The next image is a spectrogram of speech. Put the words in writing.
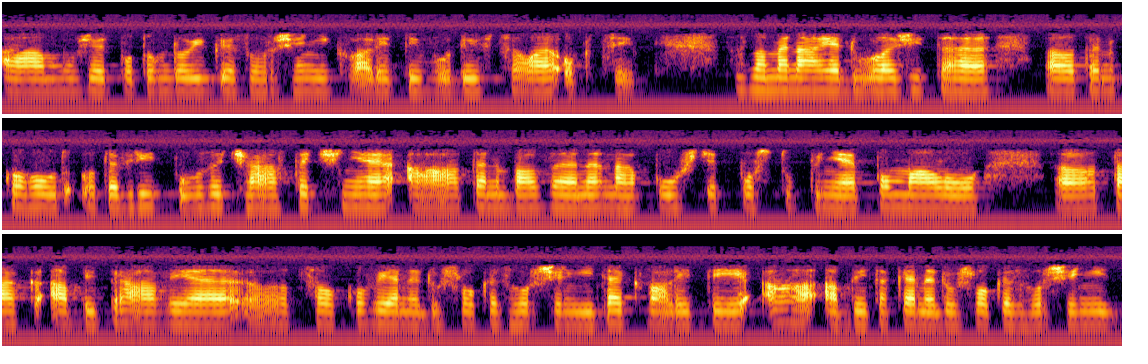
a může potom dojít ke zhoršení kvality vody v celé obci. To znamená, je důležité ten kohout otevřít pouze částečně a ten bazén napouštět postupně, pomalu, tak, aby právě celkově nedošlo ke zhoršení té kvality a aby také nedošlo ke zhoršení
